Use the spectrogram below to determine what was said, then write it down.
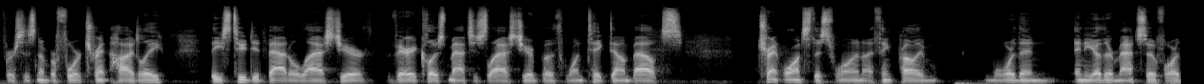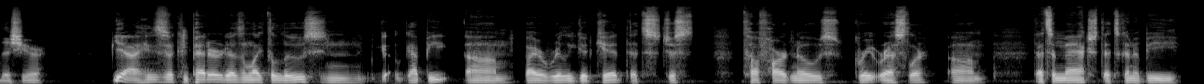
versus number four Trent Hidlay. These two did battle last year, very close matches last year, both one takedown bouts. Trent wants this one, I think, probably more than any other match so far this year. Yeah, he's a competitor. Doesn't like to lose, and got beat um, by a really good kid. That's just tough, hard nosed, great wrestler. Um, that's a match that's going to be.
